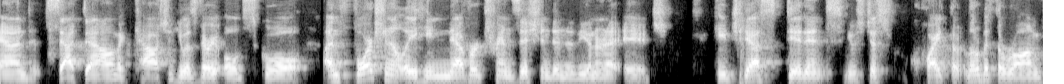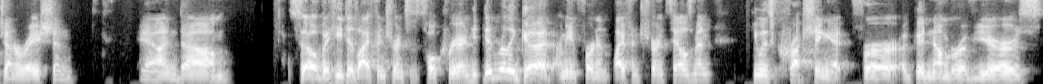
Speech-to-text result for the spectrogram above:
and sat down on the couch. And he was very old school. Unfortunately, he never transitioned into the internet age. He just didn't. He was just quite a little bit the wrong generation. And um, so, but he did life insurance his whole career, and he did really good. I mean, for a life insurance salesman, he was crushing it for a good number of years.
